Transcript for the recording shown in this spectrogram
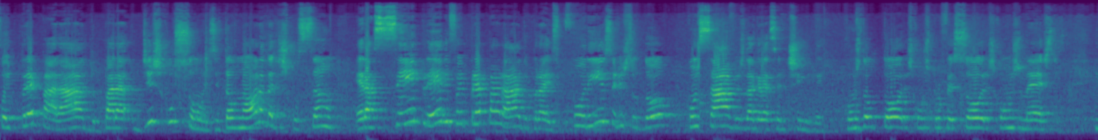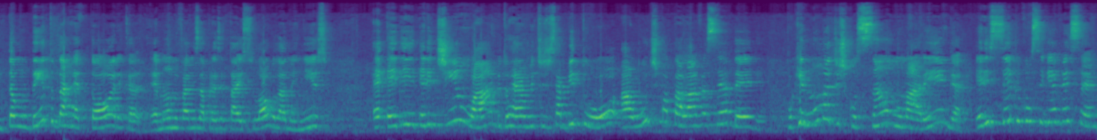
foi preparado para discussões. Então, na hora da discussão, Era sempre, ele foi preparado para isso. Por isso ele estudou com os sábios da Grécia Antiga, com os doutores, com os professores, com os mestres. Então, dentro da retórica, Emmanuel vai nos apresentar isso logo lá no início, é, ele, ele tinha o hábito realmente de se habituou a última palavra ser a dele. Porque numa discussão, numa arenga, ele sempre conseguia vencer.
